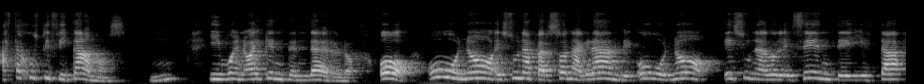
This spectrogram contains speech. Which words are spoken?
hasta justificamos ¿Mm? Y bueno, hay que entenderlo. O, oh, no, es una persona grande. Oh, no, es un adolescente y está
